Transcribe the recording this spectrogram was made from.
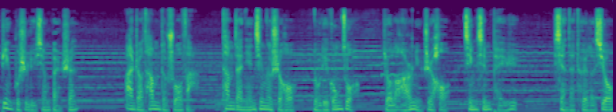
并不是旅行本身。按照他们的说法，他们在年轻的时候努力工作，有了儿女之后精心培育，现在退了休。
